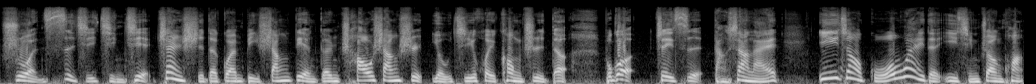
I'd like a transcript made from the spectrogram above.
准四级警戒，暂时的关闭商店跟超商是有机会控制的。不过这次挡下来。依照国外的疫情状况，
